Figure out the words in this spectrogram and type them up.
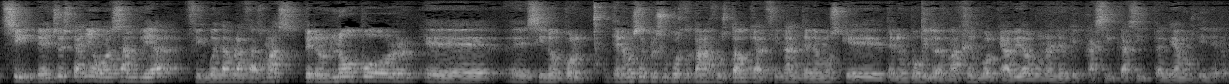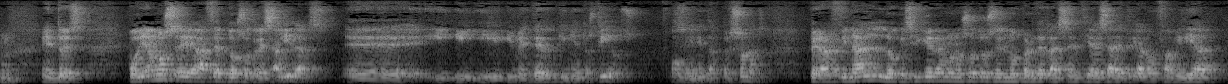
Sí, de hecho este año vamos a ampliar 50 plazas más, pero no por, eh, eh, sino por, tenemos el presupuesto tan ajustado que al final tenemos que tener un poquito de margen porque había algún año que casi, casi perdíamos dinero. Mm. Entonces, podíamos hacer dos o tres salidas y, meter 500 tíos o 500 personas, pero al final lo que sí queremos nosotros es no perder la esencia esa de triatlón familiar,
